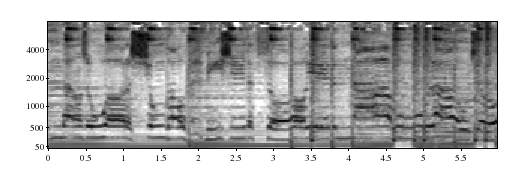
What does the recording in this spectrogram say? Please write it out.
滚烫着我的胸口，迷失在昨夜的那壶老酒。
